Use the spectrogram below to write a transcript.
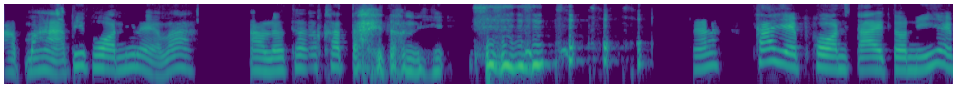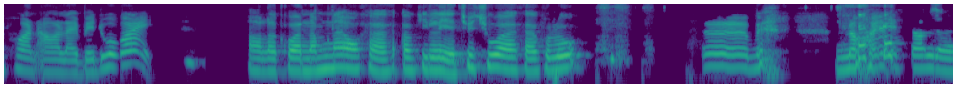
กลับมาหาพี่พรนี่แหละว่าเอาแล้วถ้าข้าตายตอนนี้ นะถ้ายายพรตายตอนนี้ยายพรเอาอะไรไปด้วย เอาละครน้ำเน่าค่ะ เอากิเลสชั่วๆค่ะคุณรู้เออน้อยตอนเหรอ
